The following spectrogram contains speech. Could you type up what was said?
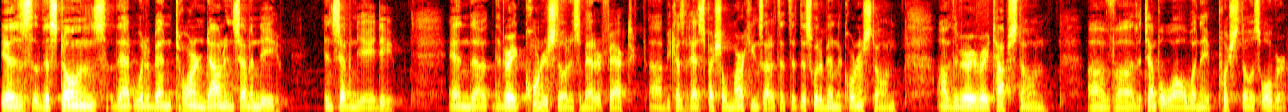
is the stones that would have been torn down in 70 in 70 AD. And the, the very cornerstone, as a matter of fact, uh, because it has special markings on it, that, that this would have been the cornerstone of the very, very top stone of uh, the temple wall when they pushed those over.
